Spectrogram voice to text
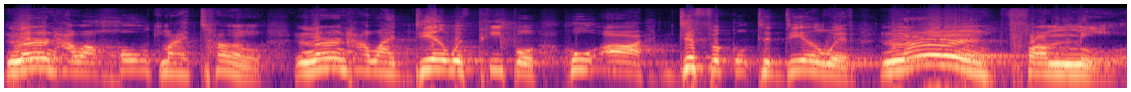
Learn how I hold my tongue. Learn how I deal with people who are difficult to deal with. Learn from me.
